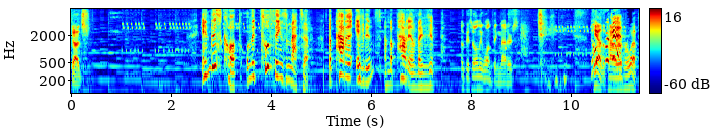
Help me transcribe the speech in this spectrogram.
Judge. In this court, only two things matter. The power of evidence and the power of the whip. Okay, so only one thing matters. Don't yeah, the forget power of her whip.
